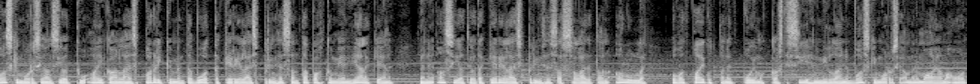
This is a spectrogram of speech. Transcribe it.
Vaskimorsian sijoittuu aikaan lähes parikymmentä vuotta kerjäläisprinsessan tapahtumien jälkeen, ja ne asiat, joita kerjäläisprinsessassa laitetaan alulle, ovat vaikuttaneet voimakkaasti siihen, millainen Vaskimorsiamen maailma on.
